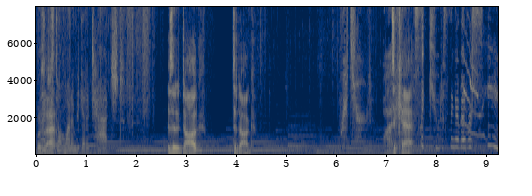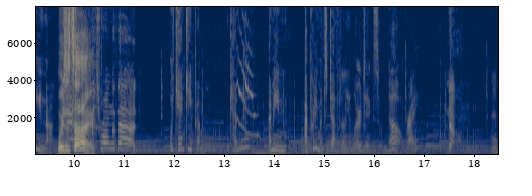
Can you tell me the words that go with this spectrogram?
What is I just don't want him to get attached. Is it a dog? It's a dog. Richard, What? It's a cat. that's the cutest thing I've ever seen. Where's its eye? What's wrong with that? We can't keep him, can we? I mean, I'm pretty much definitely allergic, so no, right? No. We'll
